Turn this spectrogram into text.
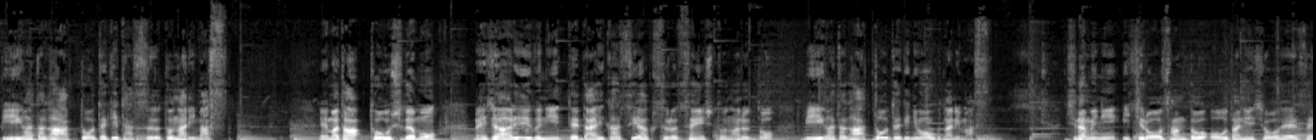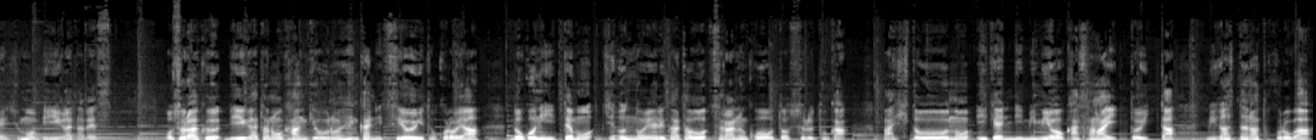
B 型が圧倒的多数となります。また投手でもメジャーリーグに行って大活躍する選手となると B 型が圧倒的に多くなります。ちなみにイチローさんと大谷翔平選手も B 型です。おそらく B 型の環境の変化に強いところやどこに行っても自分のやり方を貫こうとするとか、まあ、人の意見に耳を貸さないといった身勝手なところが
